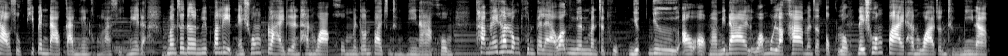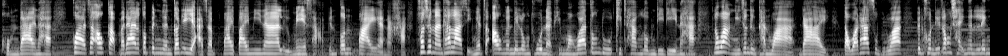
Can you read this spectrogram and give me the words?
ดาวศุกร์ที่เป็นดาวการเงินของราศีเมษอะมันจะเดินวิปริตในช่วงปลายเดือนธันวาคม เป็นต้นไปจนถึงมีนาคมทำให้ถ้าลงทุนไปแล้วว่าเงินมันจะถูกยึกยือเอาออกมาไม่ได้ หรือว่ามูลค่ามันจะตกลงในช่วงปลายธันวาจนถึงมีนาคมได้นะคะ กว่าจะเอากลับมาได้แล้วก็เป็นเงินก้อนใหญ่ๆอาจจะปลายปลายมีนาหรือเมษาเป็นต้นไปอะนะคะ เพราะฉะนั้นถ้าราศีเมษจะเอาเงินไปลงทุนน่ะพิมมองว่าต้องดูทิศทางลมดีๆนะคะระหว่างนี้จนถึงธันวาได้ แต่ว่าถ้าสมมติว่าเป็นคนที่ต้องใช้เงินเร่ง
